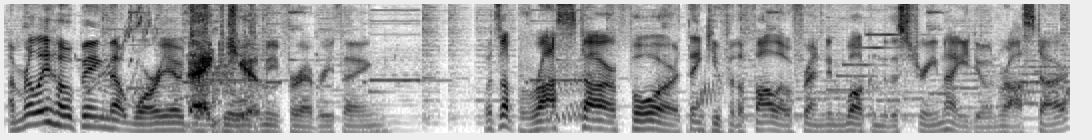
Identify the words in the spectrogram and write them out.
I'm really hoping that Wario just Thank duels you. me for everything. What's up, Rostar4? Thank you for the follow, friend, and welcome to the stream. How you doing, Rostar?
